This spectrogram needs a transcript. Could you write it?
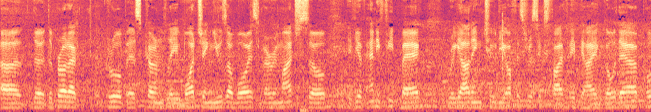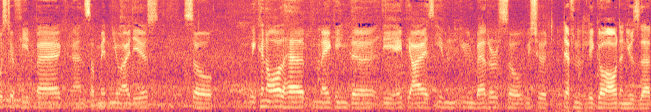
uh, the the product group is currently watching user voice very much. So if you have any feedback regarding to the Office 365 API, go there, post your feedback, and submit new ideas. So we can all help making the, the APIs even even better. So we should definitely go out and use that.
